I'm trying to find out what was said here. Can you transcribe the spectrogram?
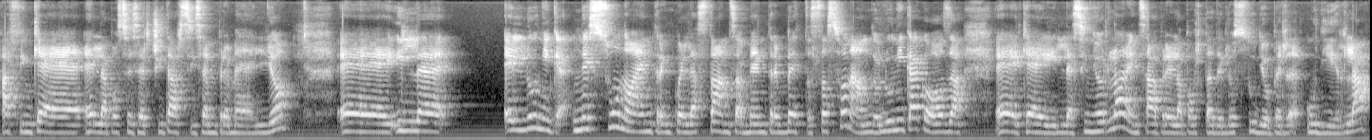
affinché ella possa esercitarsi sempre meglio. E il è l'unica nessuno entra in quella stanza mentre Beth sta suonando l'unica cosa è che il signor Lorenz apre la porta dello studio per udirla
